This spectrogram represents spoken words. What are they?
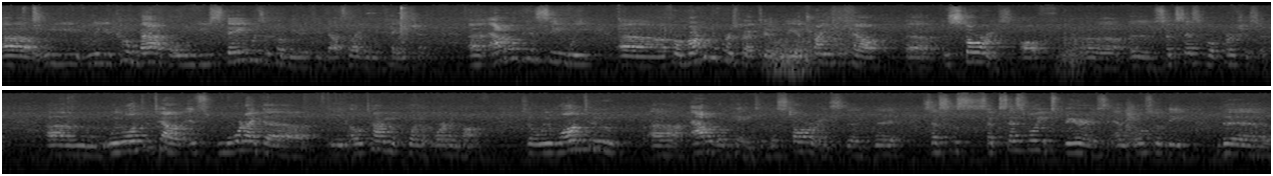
uh, will you, will you come back or will you stay with the community? That's like retention. Uh, advocacy, we, uh, from marketing perspective, we are trying to tell uh, the stories of uh, a successful purchaser. Um, we want to tell, it's more like a, in old time we word of mouth. So we want to uh, the stories, the, the success, successful experience, and also the, the,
